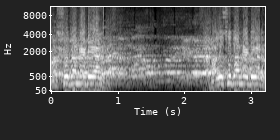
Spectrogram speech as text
మధుసూదన్ రెడ్డి గారు. మధుసూదన్ రెడ్డి గారు.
